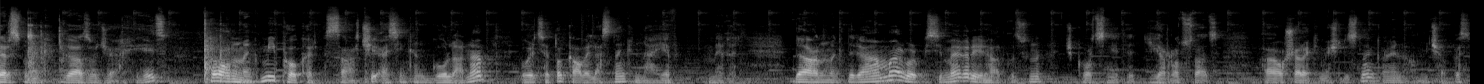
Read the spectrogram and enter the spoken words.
Վերցնում ենք գազօջախից, թողնում ենք մի փոքր սարճի, այսինքն գոլանա, որից հետո կավելացնենք նաև մեղր։ Դա անում ենք դրա համար, որպեսզի մեղրը իր հատկությունը չկորցնի, եթե երրոցած օշարակի մեջ լցնենք, այն անմիջապես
